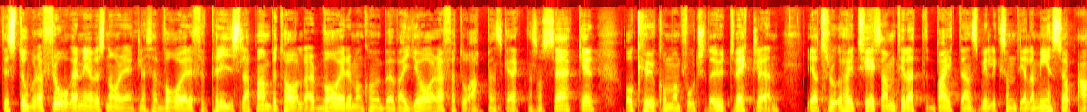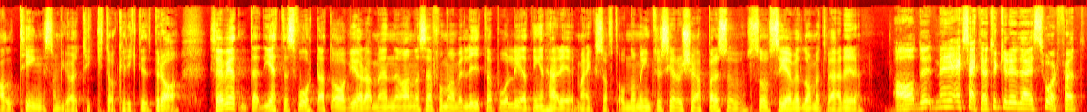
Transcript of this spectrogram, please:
den stora frågan är väl snarare egentligen så här, vad är det för prislapp man betalar? Vad är det man kommer behöva göra för att appen ska räknas som säker? Och hur kommer man fortsätta utveckla den? Jag, tror, jag är tveksam till att ByteDance vill liksom dela med sig av allting som gör TikTok riktigt bra. Så jag vet inte, det svårt att avgöra. Men å andra sidan får man väl lita på ledningen här i Microsoft. Om de är intresserade av att köpa det så, så ser väl de ett värde i det. Ja, det, men exakt. Jag tycker det där är svårt för att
